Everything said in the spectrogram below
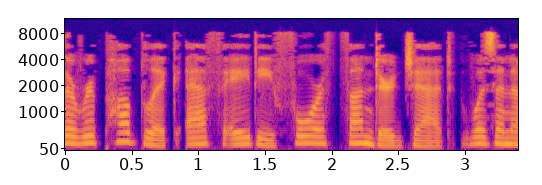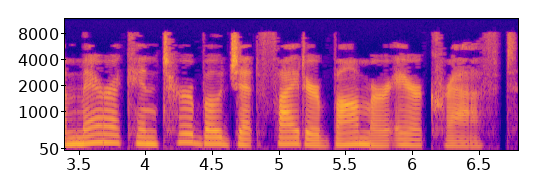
The Republic F-84 Thunderjet was an American turbojet fighter bomber aircraft.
